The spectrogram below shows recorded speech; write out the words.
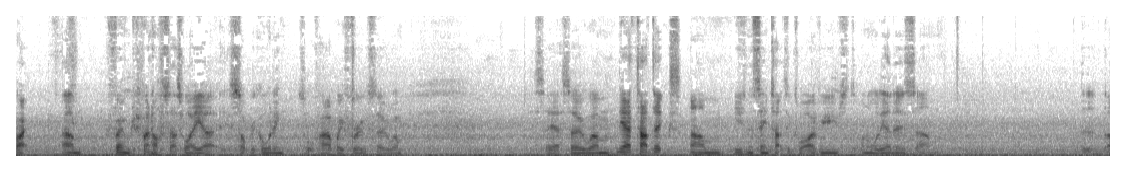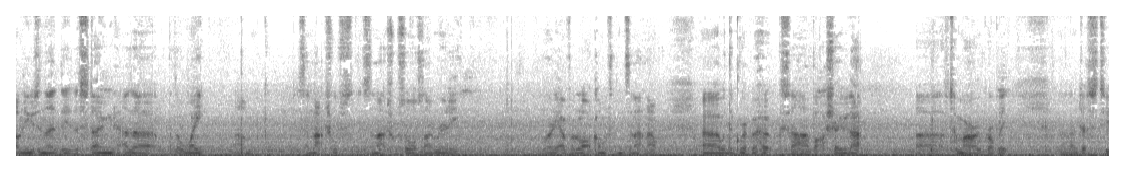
Right, um, phone just went off, so that's why uh, it stopped recording sort of halfway through. So um, so yeah, so um, yeah, tactics. Um, using the same tactics what I've used on all the others. Um, the, I'm using the, the, the, stone as a as a weight. Um, it's a natural it's a natural source. I really really have a lot of confidence in that now uh, with the gripper hooks, uh, but I'll show you that uh, tomorrow probably, uh, just to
